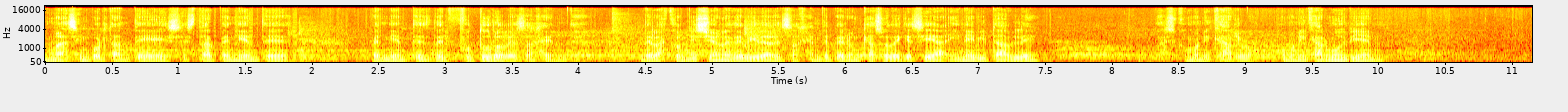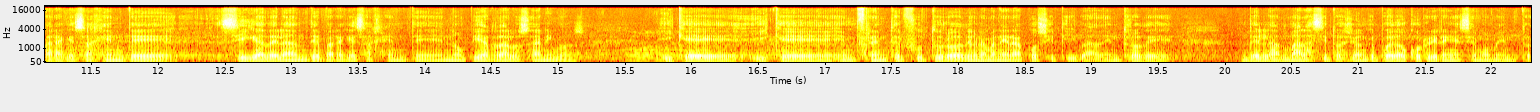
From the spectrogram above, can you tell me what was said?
más importante es estar pendiente, pendientes del futuro de esa gente, de las condiciones de vida de esa gente. Pero en caso de que sea inevitable, pues comunicarlo, comunicar muy bien, para que esa gente siga adelante, para que esa gente no pierda los ánimos y que, y que enfrente el futuro de una manera positiva dentro de, de la mala situación que pueda ocurrir en ese momento.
